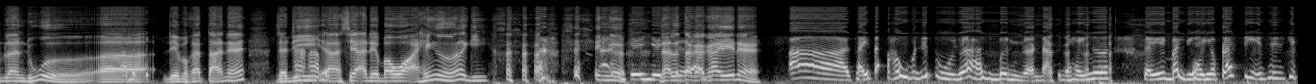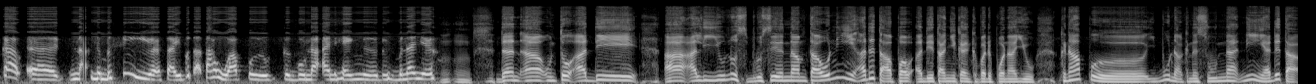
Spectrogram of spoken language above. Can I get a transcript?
bulan 2 uh, dia berkatan eh. Jadi uh, Ah, siap ada bawa hanger lagi. hanger. Ya, ya, Nak ya. letak kat kain eh. Ah, saya tak tahu benda tu je husband nak kena hanger. saya bagi hanger plastik. Saya cakap uh, nak kena besi. Saya pun tak tahu apa kegunaan hanger tu sebenarnya. Mm-mm. Dan uh, untuk adik uh, Ali Yunus berusia 6 tahun ni ada tak apa dia tanyakan kepada Puan Ayu kenapa ibu nak kena sunat ni ada tak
